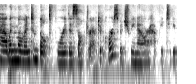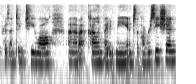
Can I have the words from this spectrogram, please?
uh, when the momentum built for the self-directed course, which we now are happy to be presenting to you all, um, Kyle invited me into the conversation,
